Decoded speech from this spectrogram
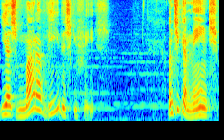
e as maravilhas que fez. Antigamente,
